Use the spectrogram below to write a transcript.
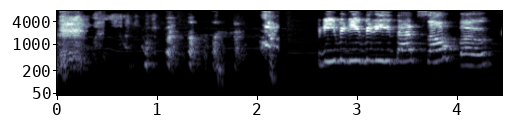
That's all, folks.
